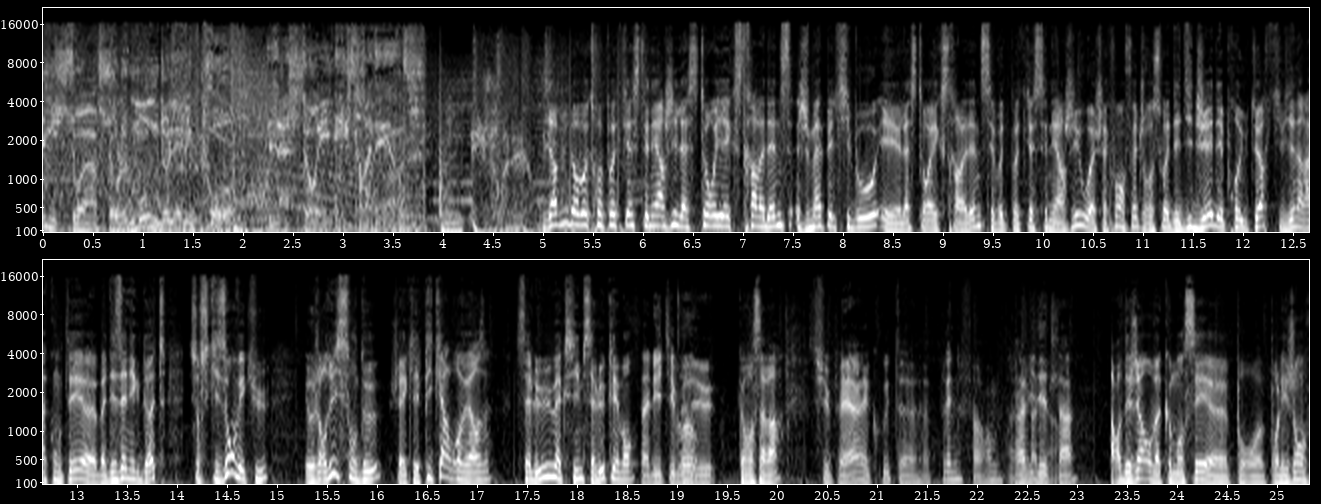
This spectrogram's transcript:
Une histoire sur le monde de l'électro. La story extravagance. Bienvenue dans votre podcast énergie, la story extravagance. Je m'appelle Thibaut et la story extravagance, c'est votre podcast énergie où à chaque fois en fait je reçois des DJ, des producteurs qui viennent raconter euh, bah, des anecdotes sur ce qu'ils ont vécu. Et aujourd'hui ils sont deux. Je suis avec les Picard Brothers. Salut Maxime, salut Clément. Salut Thibaut. Comment ça va? Super, écoute, euh, pleine forme. Ravi d'être là. Alors déjà on va commencer euh, pour pour les gens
